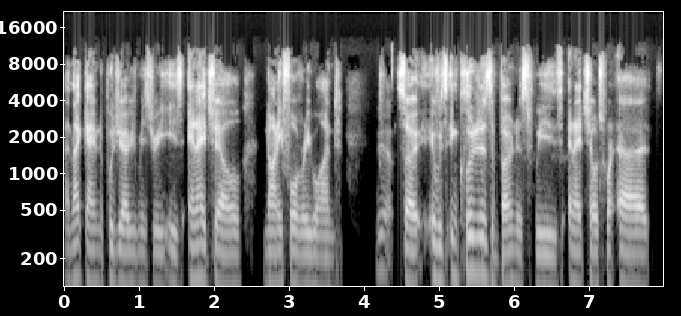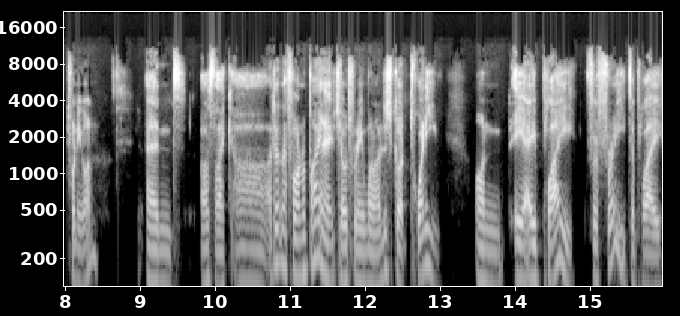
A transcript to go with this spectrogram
And that game to put you over your misery is NHL 94 Rewind. Yeah. So it was included as a bonus with NHL tw- uh, 21. And I was like, oh, I don't know if I want to buy NHL 21. I just got 20 on EA Play for free to play.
